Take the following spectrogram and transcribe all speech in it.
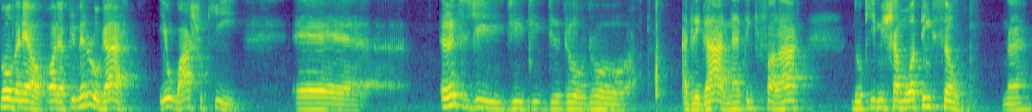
Bom, Daniel, olha, em primeiro lugar, eu acho que é, antes de, de, de, de do, do, agregar, né, tem que falar do que me chamou a atenção, né?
